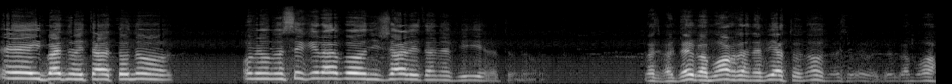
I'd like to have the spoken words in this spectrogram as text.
אה, איבדנו את האתונות, אומר נעשה בוא נשאל את הנביא על אתונות. מה, תבלבל במוח לנביא אתונות? מה במוח?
